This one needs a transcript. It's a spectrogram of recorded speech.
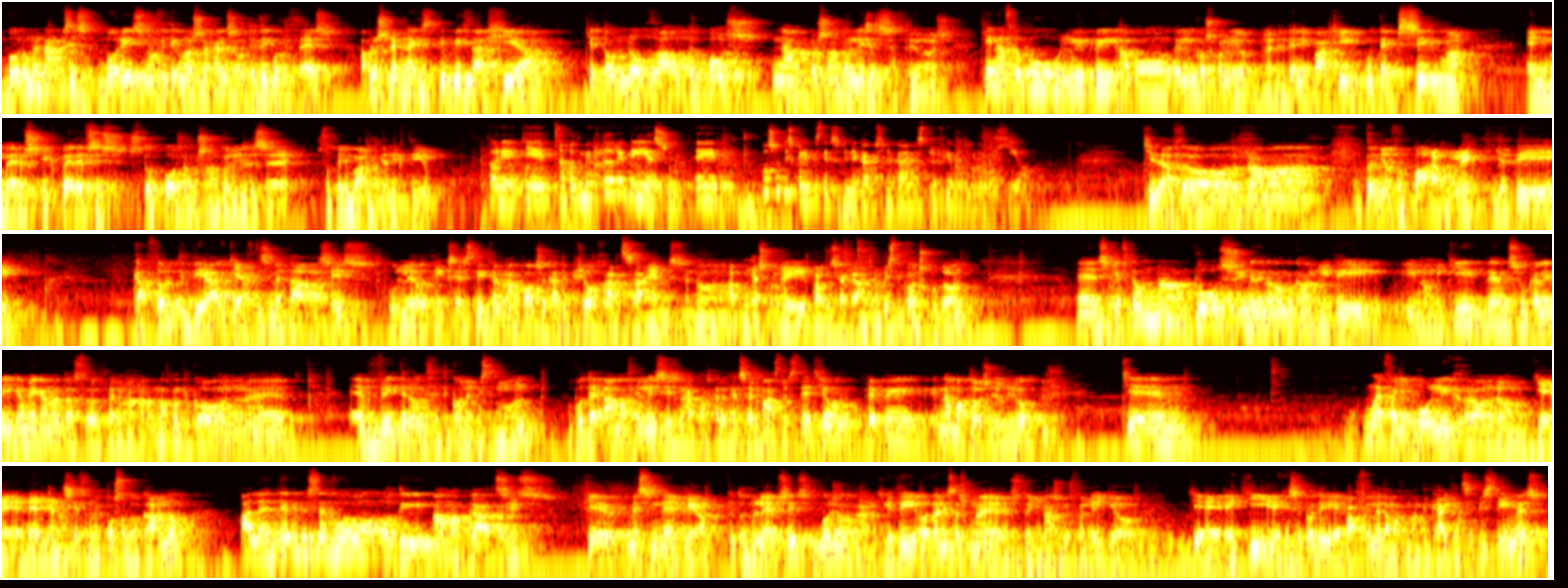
μπορούμε να, μπορείς με αυτή τη γνώση να κάνεις οτιδήποτε θες. Απλώς πρέπει να έχεις την πειθαρχία και το know-how το πώς να προσανατολίζεσαι σε αυτή τη γνώση. Και είναι αυτό που λείπει από το ελληνικό σχολείο. Δηλαδή δεν υπάρχει ούτε ψήγμα ενημέρωσης και εκπαίδευσης στο πώς να προσανατολίζεσαι στο περιβάλλον του διαδικτύου. Ωραία. Και από τη μέχρι τώρα εμπειρία σου, ε, πόσο δύσκολο πιστεύεις ότι είναι κάποιος να κάνει στροφή από το πρωτοτυχείο. Κοίτα, αυτό το πράγμα το νιώθω πάρα πολύ, γιατί καθ' όλη τη διάρκεια αυτής της μετάβασης, που λέω ότι ξέρεις τι, θέλω να πάω σε κάτι πιο hard science, ενώ από μια σχολή παραδοσιακά ανθρωπιστικών σπουδών, ε, σκεφτόμουν πώς είναι δυνατόν να το κάνω, γιατί η νομική δεν σου καλλιεργεί καμία ικανότητα στο θέμα μαθηματικών, ε, ευρύτερων θετικών επιστημών. Οπότε, άμα θελήσεις να πας κατευθείαν σε masters τέτοιο, πρέπει να ματώσεις λίγο. και μου έφαγε πολύ χρόνο και ενέργεια να σκέφτομαι πώς θα το κάνω, αλλά εν τέλει πιστεύω ότι άμα κάτσεις και με συνέπεια και το δουλέψεις, μπορείς να το κάνεις. Γιατί όταν είσαι ας πούμε στο γυμνάσιο και στο λύκειο και εκεί έχεις πρώτη επαφή με τα μαθηματικά και τις επιστήμες,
